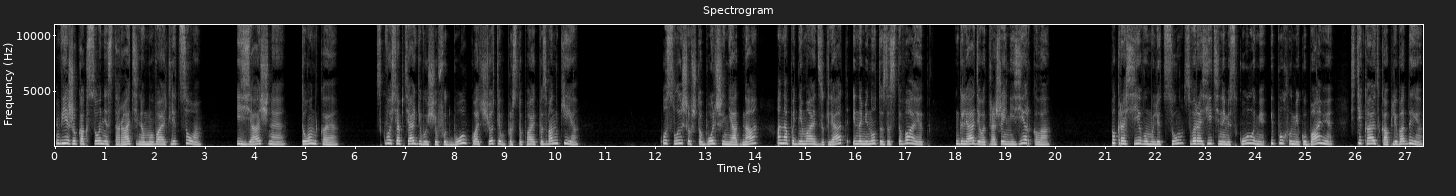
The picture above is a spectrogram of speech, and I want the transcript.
Вижу, как Соня старательно умывает лицо. Изящная, тонкая. Сквозь обтягивающую футболку отчетливо проступают позвонки. Услышав, что больше не одна, она поднимает взгляд и на минуту застывает, глядя в отражение зеркала – по красивому лицу с выразительными скулами и пухлыми губами стекают капли воды.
